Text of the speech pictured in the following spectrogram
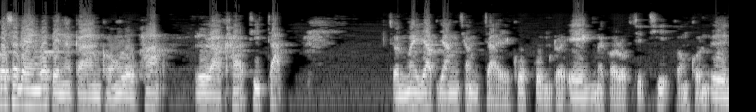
ก็แสดงว่าเป็นอาการของโลภะ หรือราคะที่จัด จนไม่ยับยั้งชั่งใจควบคุมตัวเอง ไม่เคารพสิทธิของคนอื่น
